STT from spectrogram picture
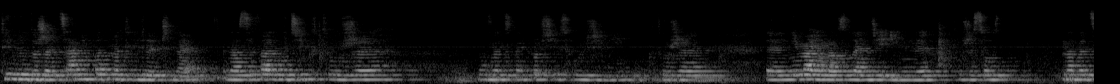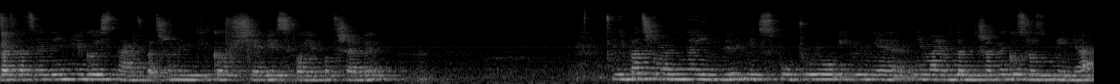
tymi ludożercami podmiot liryczny nazywa ludzi, którzy, mówiąc najprościej, są źli, którzy nie mają na względzie innych, którzy są nawet zatraconymi egoistami, wpatrzonymi tylko w siebie, w swoje potrzeby. Nie patrzą ani na innych, nie współczują im, nie, nie mają dla nich żadnego zrozumienia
